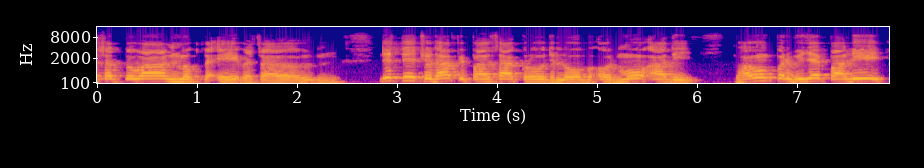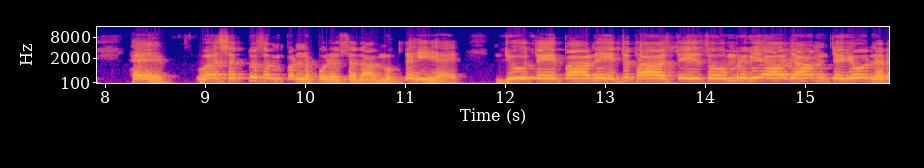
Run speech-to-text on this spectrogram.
सत्वान मुक्त एव जिसने क्षुधा, पिपासा, क्रोध, लोभ और मोह आदि भावों पर विजय पाली है, वह सत्व संपन्न पुरुष सदा मुक्त ही है। द्यूते पाने तथा सो मृगयाजाम चयो नर।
